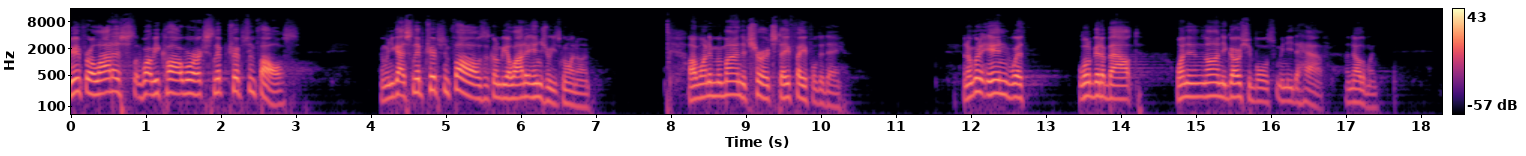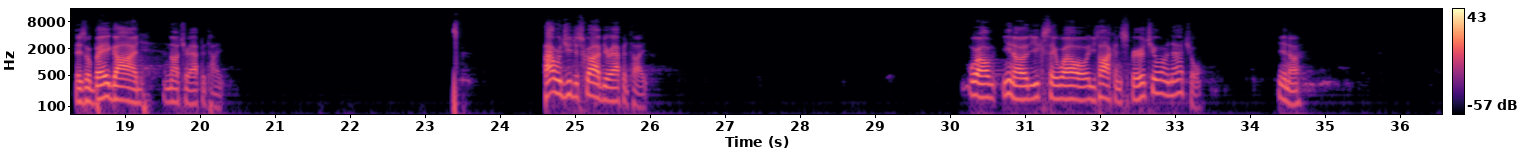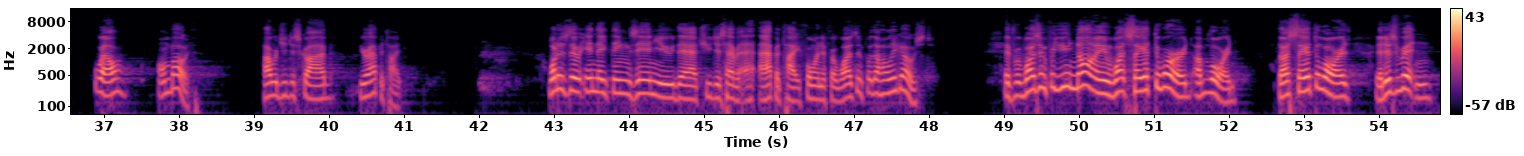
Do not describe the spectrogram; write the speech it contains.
You're in for a lot of what we call at work slip, trips, and falls. And when you got slip, trips, and falls, there's going to be a lot of injuries going on. I want to remind the church, stay faithful today. And I'm going to end with a little bit about one of the non negotiables we need to have, another one, is obey God and not your appetite. How would you describe your appetite? Well, you know, you can say, well, you're talking spiritual or natural? You know. Well, on both. How would you describe your appetite? What is there innate things in you that you just have an appetite for? And if it wasn't for the Holy Ghost, if it wasn't for you knowing what saith the word of Lord, thus saith the Lord, it is written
